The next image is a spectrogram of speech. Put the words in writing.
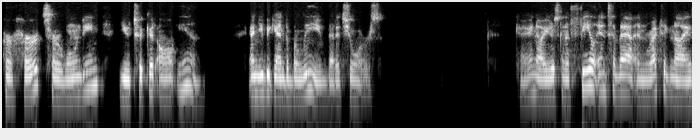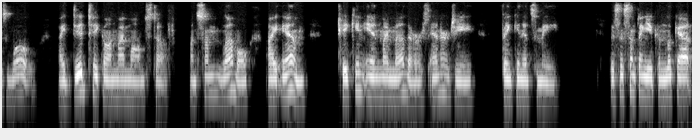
her hurts, her wounding. You took it all in and you began to believe that it's yours. Okay, now you're just going to feel into that and recognize whoa, I did take on my mom's stuff. On some level, I am taking in my mother's energy, thinking it's me. This is something you can look at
